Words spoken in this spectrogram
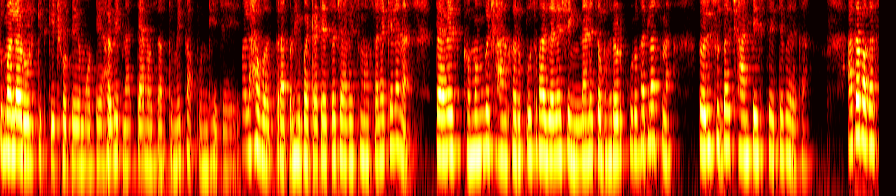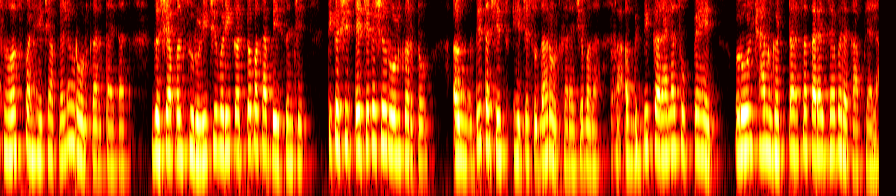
तुम्हाला रोल कितके छोटे मोठे हवेत ना त्यानुसार तुम्ही कापून घ्यायचे आहे मला हवं तर आपण हे बटाट्याचा ज्यावेळेस मसाला केला ना त्यावेळेस खमंग छान खरपूस भाजलेल्या शेंगदाण्याचं भरड कूड घातलास ना तरीसुद्धा छान टेस्ट येते बरं का. आता बघा सहजपणे ह्याचे आपल्याला रोल करता येतात. जशी आपण सुरळीची वडी करतो बघा बेसनची ती कशी त्याचे कसे रोल करतो? अगदी तशीच ह्याचेसुद्धा रोल करायचे बघा. बघा अगदी करायला सोपे आहेत. रोल छान घट्ट असं करायचं आहे बरं का आपल्याला.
